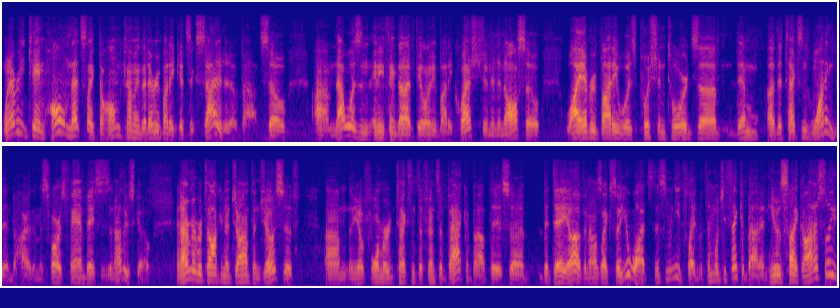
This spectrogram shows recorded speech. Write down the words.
whenever he came home, that's like the homecoming that everybody gets excited about. So um, that wasn't anything that I feel anybody questioned, and then also why everybody was pushing towards uh, them, uh, the Texans wanting them to hire them, as far as fan bases and others go. And I remember talking to Johnathan Joseph um, you know, former Texans defensive back about this uh, the day of, and I was like, "So you watched this? I mean, you played with them. What'd you think about it?" And he was like, "Honestly,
